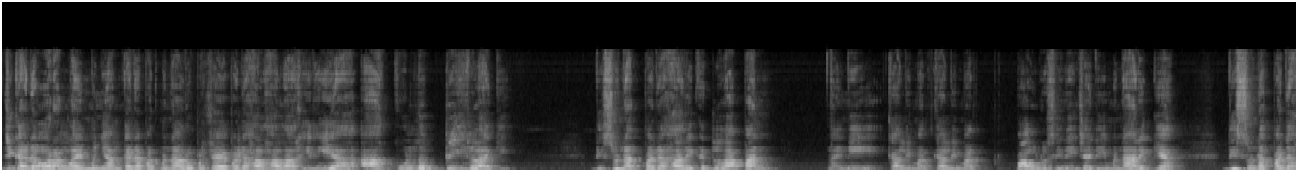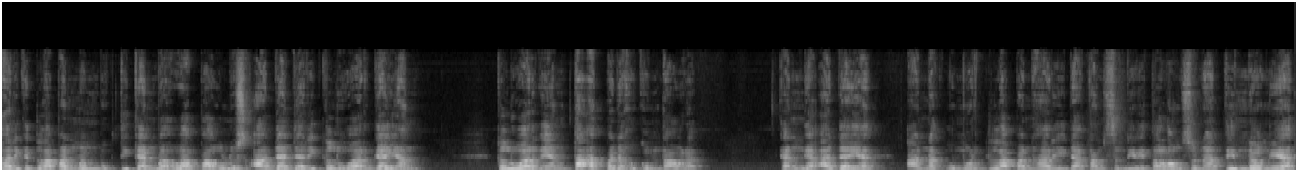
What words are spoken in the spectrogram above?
jika ada orang lain menyangka dapat menaruh percaya pada hal-hal lahiriah, aku lebih lagi. Disunat pada hari ke-8. Nah, ini kalimat-kalimat Paulus ini jadi menarik ya. Disunat pada hari ke-8 membuktikan bahwa Paulus ada dari keluarga yang keluarga yang taat pada hukum Taurat. Kan nggak ada ya, anak umur 8 hari datang sendiri tolong sunatin dong ya.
